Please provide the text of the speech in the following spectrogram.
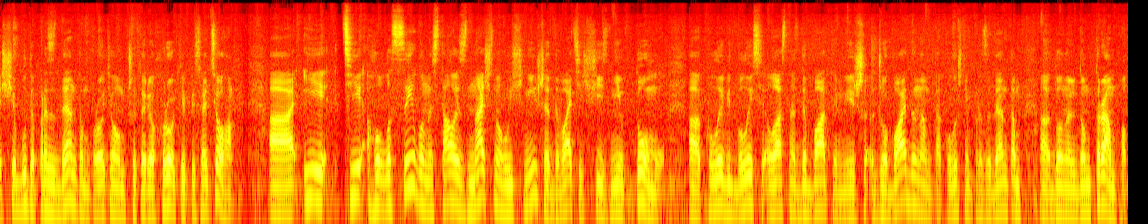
ще бути президентом протягом чотирьох років після цього. І ці голоси вони стали значно гучніше 26 днів тому, коли відбулися власне дебати між Джо Байденом та колишнім президентом Дональдом Трампом.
